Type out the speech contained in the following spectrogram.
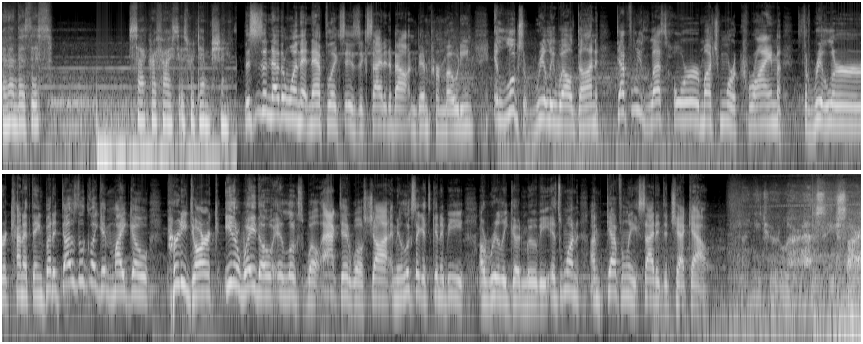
And then there's this. Sacrifice is redemption. This is another one that Netflix is excited about and been promoting. It looks really well done. Definitely less horror, much more crime thriller kind of thing, but it does look like it might go pretty dark. Either way, though, it looks well acted, well shot. I mean, it looks like it's going to be a really good movie. It's one I'm definitely excited to check out. I need you to learn how to say you're sorry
